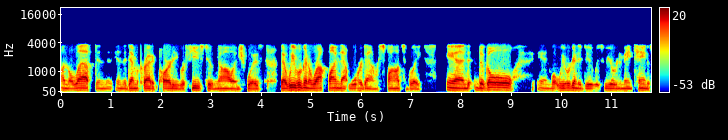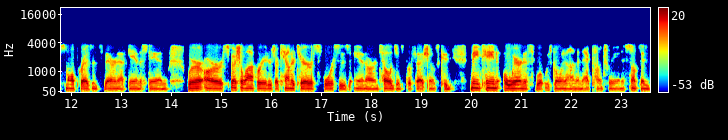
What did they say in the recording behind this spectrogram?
on the left and in the Democratic Party refused to acknowledge was that we were going to wind that war down responsibly. And the goal and what we were going to do was we were going to maintain a small presence there in Afghanistan where our special operators, our counterterrorist forces, and our intelligence professionals could maintain awareness of what was going on in that country. And if something,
